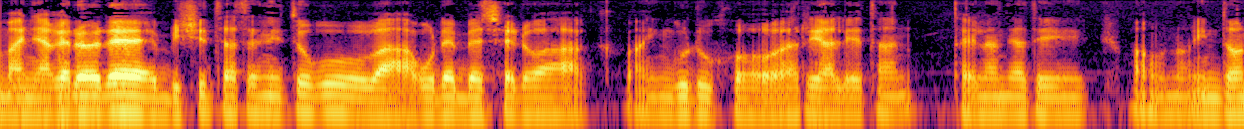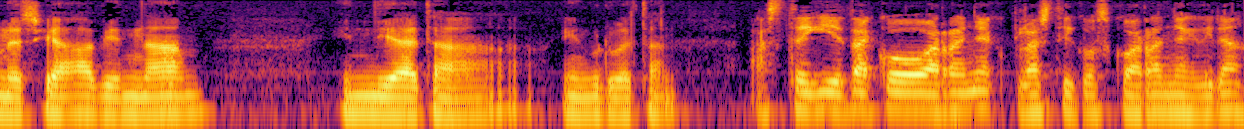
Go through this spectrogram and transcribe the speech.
baina gero ere bisitatzen ditugu ba, gure bezeroak ba, inguruko herrialdietan, Tailandiatik, ba, bueno, Indonesia, Vietnam, India eta inguruetan. Aztegietako arrainak plastikozko arrainak dira?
